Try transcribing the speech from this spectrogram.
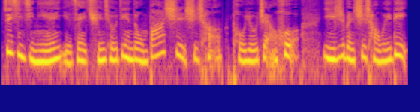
最近几年也在全球电动巴士市场颇有斩获。以日本市场为例，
